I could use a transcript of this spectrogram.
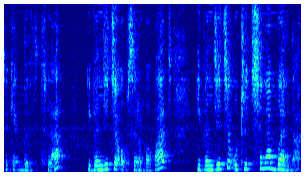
tak jakby w tle i będziecie obserwować i będziecie uczyć się na błędach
